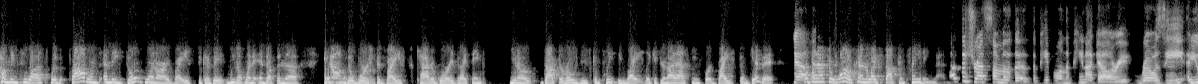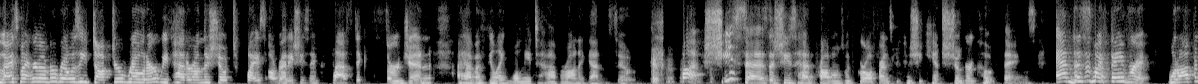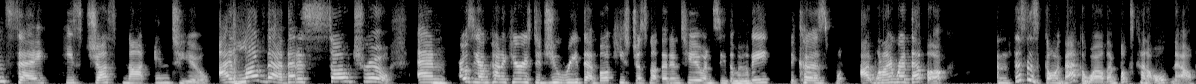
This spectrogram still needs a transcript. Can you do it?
coming to us with problems, and they don't want our advice because they we don't want to end up in the you know the worst advice category that I think you know Dr. Rosie's completely right. Like if you're not asking for advice, don't give it. Yeah. But then after a while, it's kind of like stop complaining. Then let's address some of the the people in the peanut gallery. Rosie, you guys might remember Rosie, Dr. Roeder. We've had her on the show twice already. She's a plastic surgeon. I have a feeling we'll need to have her on again soon. But she says that she's had problems with girlfriends because she can't sugarcoat things. And this is my favorite would often say, he's just not into you. I love that. That is so true. And mm. Rosie, I'm kind of curious did you read that book, He's Just Not That Into You, and see the movie? Because I, when I read that book, and this is going back a while. That book's kind of old now.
